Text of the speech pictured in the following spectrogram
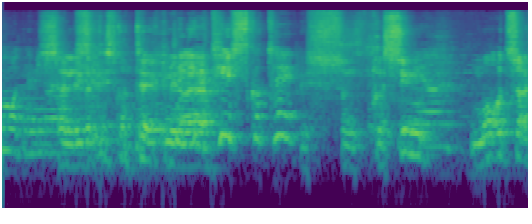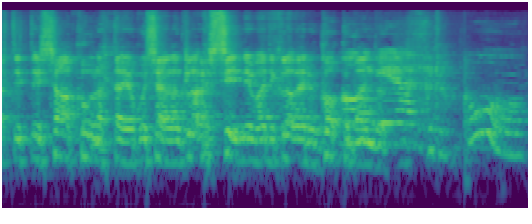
moodne minu see on liiga diskoteek see minu on liiga jaoks. diskoteek. issand, kas siin Mozartit ei saa kuulata ju, kui seal on klavessiin niimoodi klaveril kokku pandud ongi. jah. oo,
